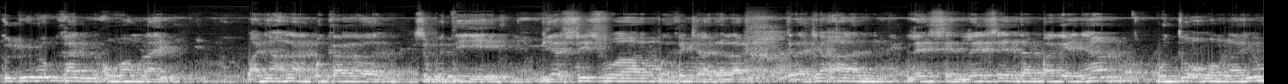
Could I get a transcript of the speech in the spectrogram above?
kedudukan orang Melayu. Banyaklah perkara seperti biasiswa, pekerja dalam kerajaan, lesen-lesen dan sebagainya untuk orang Melayu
